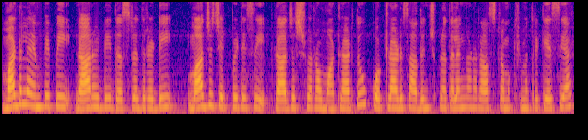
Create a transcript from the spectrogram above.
మండల ఎంపీపీ నారెడ్డి దశరథ్ రెడ్డి మాజీ జెడ్పీటీసీ రాజేశ్వరరావు మాట్లాడుతూ కొట్లాడు సాధించుకున్న తెలంగాణ రాష్ట్ర ముఖ్యమంత్రి కేసీఆర్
